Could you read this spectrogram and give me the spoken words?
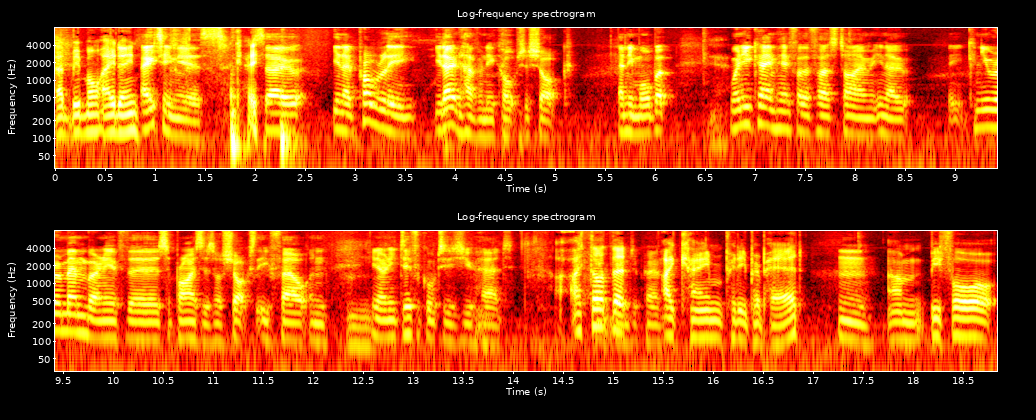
A bit more 18. 18 years. Okay. So, you know, probably you don't have any culture shock anymore. But Yeah. when you came here for the first time, you know, can you remember any of the surprises or shocks that you felt and, Mm. you know, any difficulties you had? I- thought that Japan. I came pretty prepared. Hmm. Um, before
